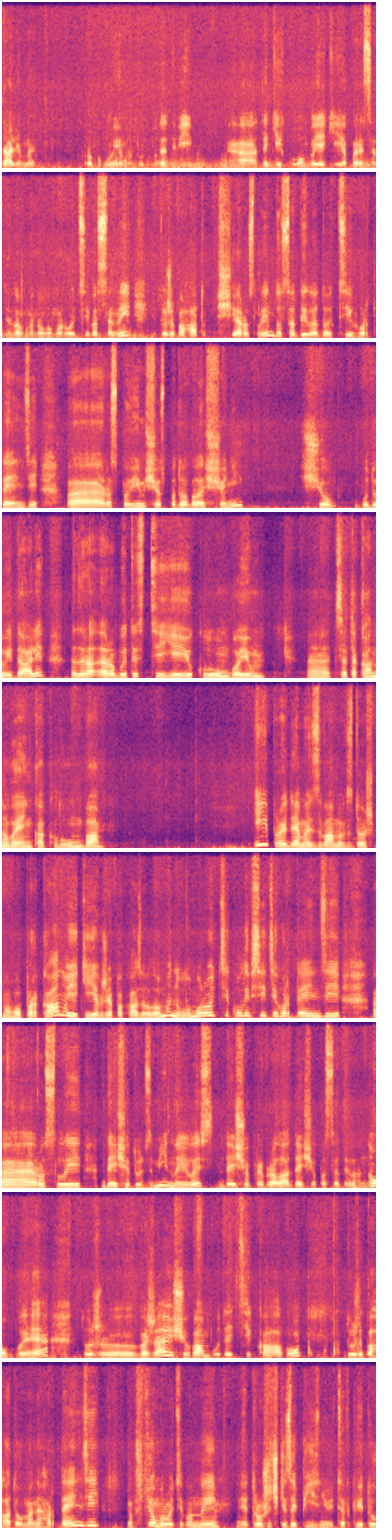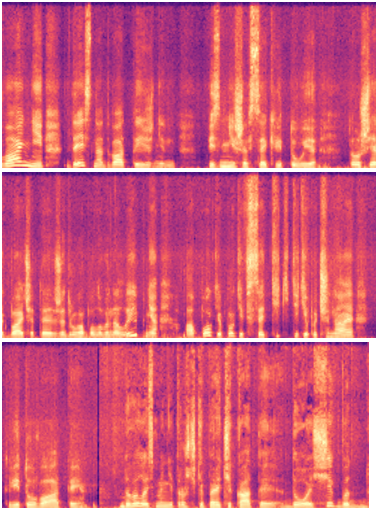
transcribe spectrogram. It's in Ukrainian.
Далі ми крокуємо. Тут буде дві е, таких клумби, які я пересадила в минулому році восени. І дуже багато ще рослин досадила до цих гортензій. Е, розповім, що сподобалось, що ні. Що буду і далі робити з цією клумбою. Е, Це така новенька клумба. І пройдемось з вами вздовж мого паркану, який я вже показувала в минулому році, коли всі ці гортензії е, росли. Дещо тут змінилось, дещо прибрала, дещо посадила нове. Тож е, вважаю, що вам буде цікаво. Дуже багато в мене гортензій. В цьому році вони трошечки запізнюються в квітуванні, десь на два тижні пізніше все квітує. Тож, як бачите, вже друга половина липня, а поки поки все тільки-тільки починає квітувати. Довелось мені трошечки перечекати дощик, бо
